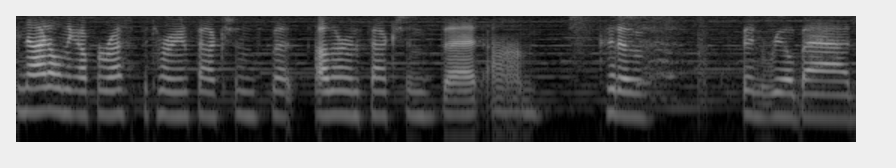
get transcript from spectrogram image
not only upper respiratory infections, but other infections that um, could have been real bad,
